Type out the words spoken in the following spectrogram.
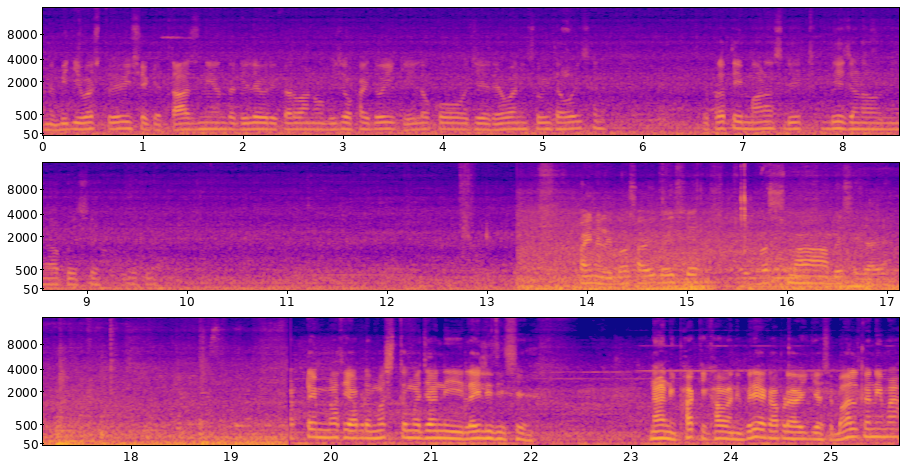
અને બીજી વસ્તુ એવી છે કે તાજની અંદર ડિલિવરી કરવાનો બીજો ફાયદો એ કે એ લોકો જે રહેવાની સુવિધા હોય છે ને પ્રતિ માણસ દીઠ બે જણાઓને આપે છે એટલે. ફાઇનલી બસ આવી ગઈ છે. બસમાં બેસી જાય. ટાઈમમાંથી આપણે મસ્ત મજાની લઈ લીધી છે. નાની ફાકી ખાવાની બ્રેક આપણે આવી ગયા છે બાલ્કનીમાં.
